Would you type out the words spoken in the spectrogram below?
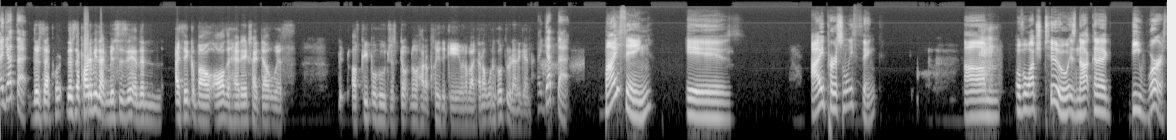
I get that. there's that part, there's that part of me that misses it, and then I think about all the headaches I dealt with of people who just don't know how to play the game, and I'm like, I don't want to go through that again. I get that. My thing is I personally think um Overwatch 2 is not going to be worth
